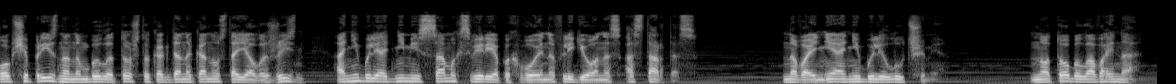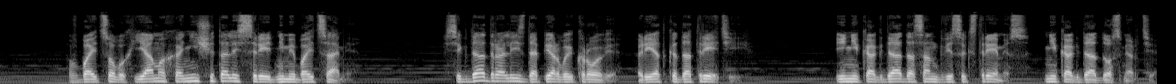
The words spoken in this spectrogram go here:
Общепризнанным было то, что когда на кону стояла жизнь, они были одними из самых свирепых воинов легионес Астартес. На войне они были лучшими. Но то была война – в бойцовых ямах они считались средними бойцами. Всегда дрались до первой крови, редко до третьей. И никогда до сангвис экстремис, никогда до смерти.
